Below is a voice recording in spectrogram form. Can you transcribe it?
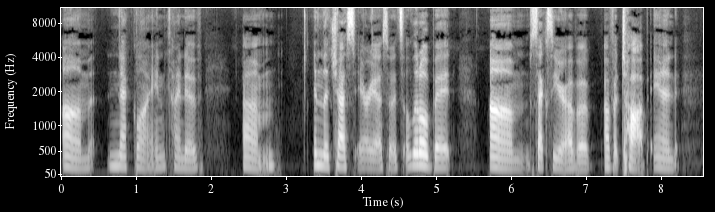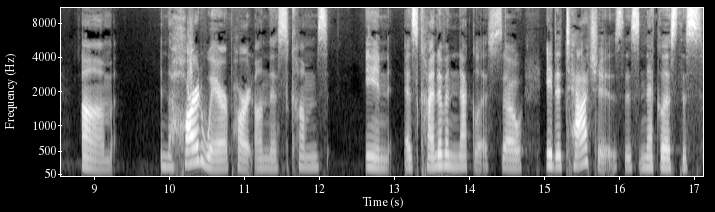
um, neckline, kind of um, in the chest area, so it's a little bit um, sexier of a of a top. And um, and the hardware part on this comes in as kind of a necklace. So it attaches this necklace, this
